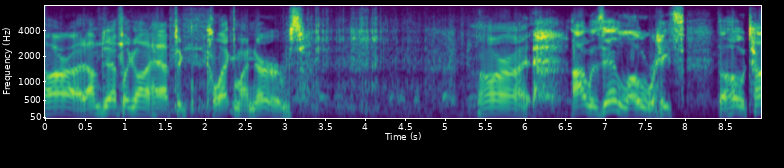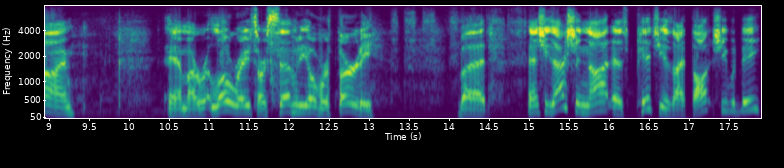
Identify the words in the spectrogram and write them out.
All right, I'm definitely going to have to collect my nerves. All right, I was in low rates the whole time and my low rates are 70 over 30 but and she's actually not as pitchy as I thought she would be.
